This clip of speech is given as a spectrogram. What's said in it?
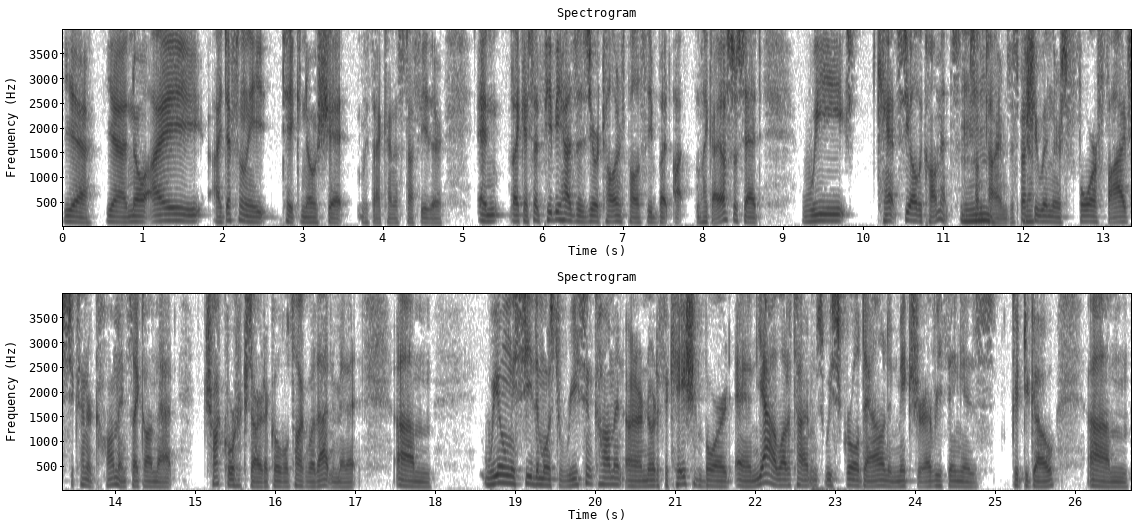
Yeah, yeah, no, I I definitely take no shit with that kind of stuff either. And like I said, PB has a zero tolerance policy, but uh, like I also said, we can't see all the comments sometimes, especially when there's four, five, six hundred comments, like on that Truckworks article. We'll talk about that in a minute. Um, we only see the most recent comment on our notification board, and yeah, a lot of times we scroll down and make sure everything is good to go. Um,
